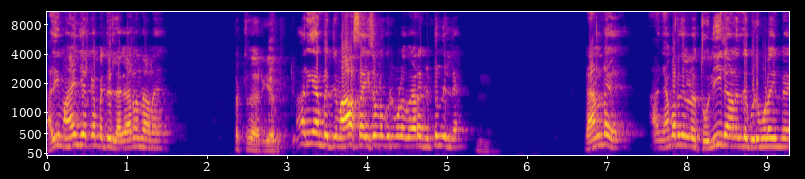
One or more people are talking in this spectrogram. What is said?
അത് ഈ മായം ചേർക്കാൻ പറ്റില്ല. കാരണം എന്താണ്? പെട്ടെന്ന് അറിയാൻ പറ്റും. അറിയാൻ പറ്റും. ആ സൈസുള്ള കുരുമുളക് വേറെ കിട്ടുന്നില്ല. രണ്ട് ഞാൻ പറഞ്ഞല്ലോ തൊലിയിലാണ് എന്റെ കുരുമുളകിന്റെ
